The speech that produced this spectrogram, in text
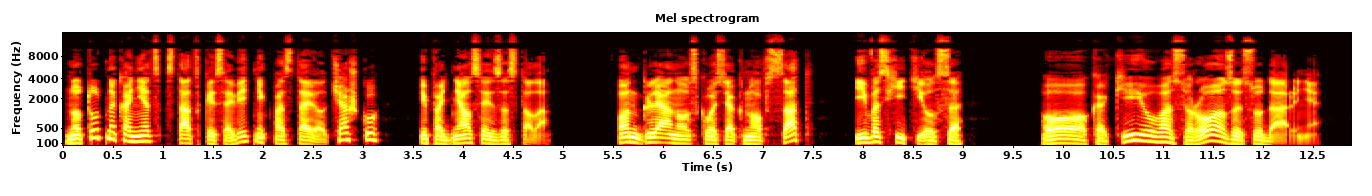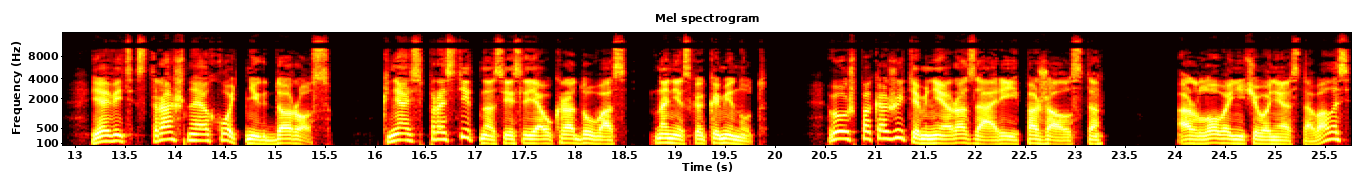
Но тут, наконец, статский советник поставил чашку и поднялся из-за стола. Он глянул сквозь окно в сад и восхитился. «О, какие у вас розы, сударыня! Я ведь страшный охотник до роз. Князь простит нас, если я украду вас на несколько минут. Вы уж покажите мне розарий, пожалуйста». Орловой ничего не оставалось,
